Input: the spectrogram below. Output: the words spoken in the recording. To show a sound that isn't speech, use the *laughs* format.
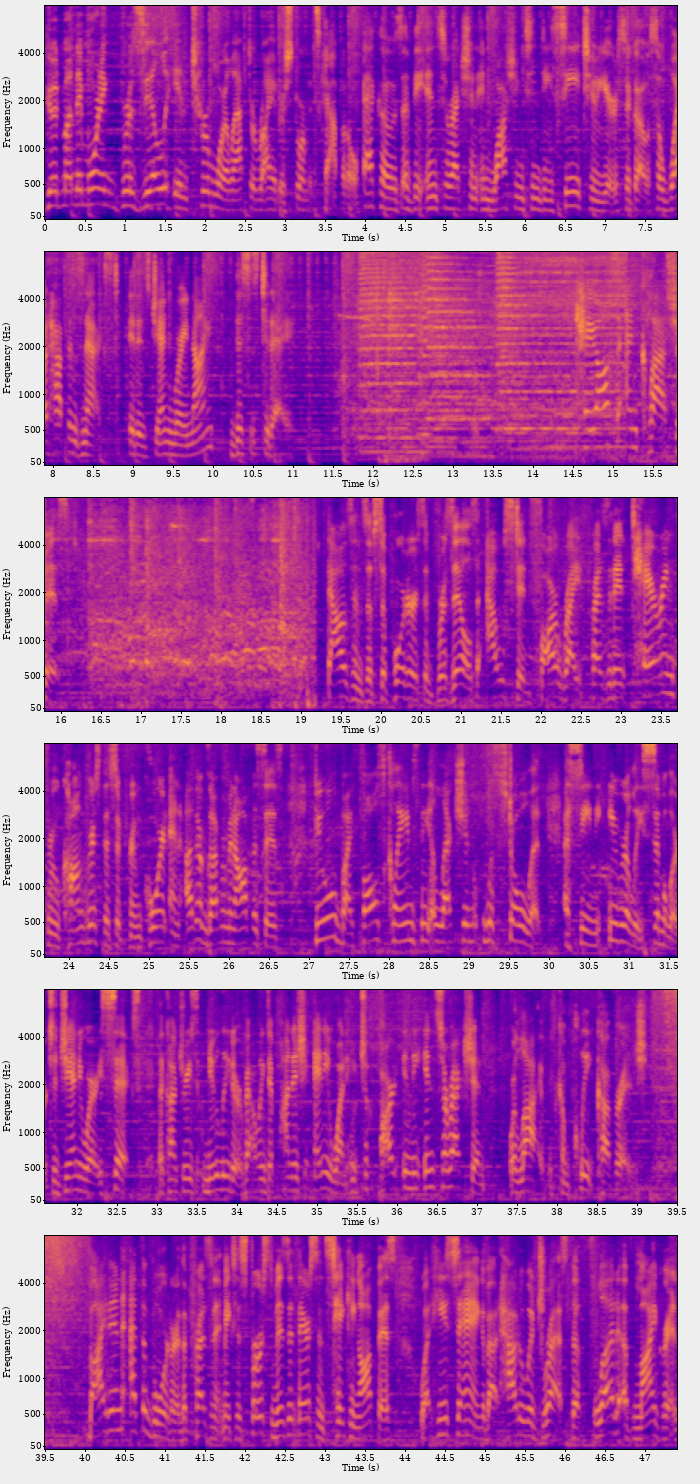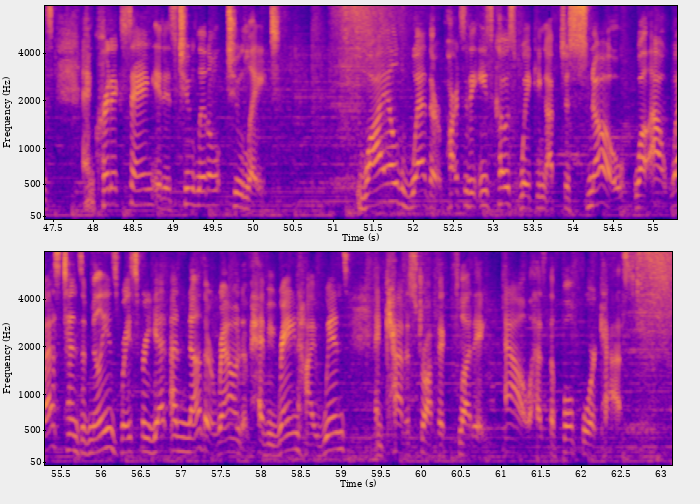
Good Monday morning. Brazil in turmoil after rioters storm its capital. Echoes of the insurrection in Washington, D.C. two years ago. So, what happens next? It is January 9th. This is today. Chaos and clashes. Thousands of supporters of Brazil's ousted far right president tearing through Congress, the Supreme Court, and other government offices, fueled by false claims the election was stolen. A scene eerily similar to January 6th, the country's new leader vowing to punish anyone who took part in the insurrection. We're live with complete coverage. Biden at the border. The president makes his first visit there since taking office. What he's saying about how to address the flood of migrants, and critics saying it is too little, too late. Wild weather. Parts of the East Coast waking up to snow, while out west, tens of millions brace for yet another round of heavy rain, high winds, and catastrophic flooding. Al has the full forecast.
